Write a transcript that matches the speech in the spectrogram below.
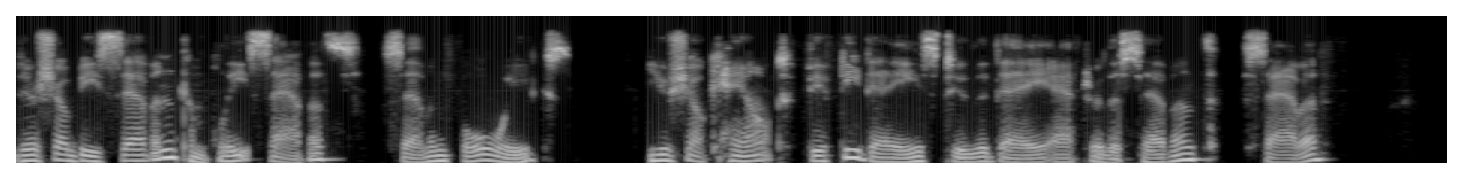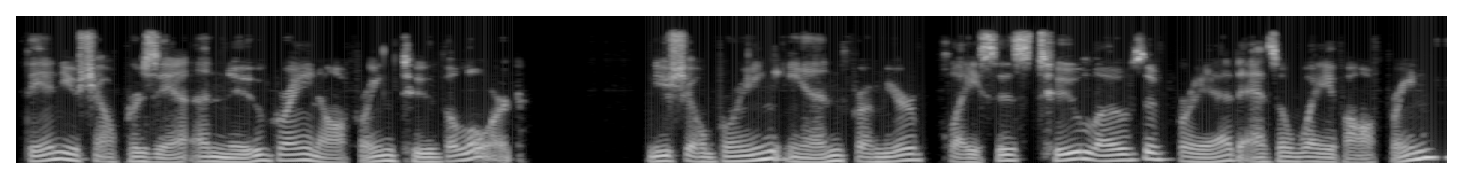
There shall be seven complete Sabbaths, seven full weeks. You shall count fifty days to the day after the seventh Sabbath. Then you shall present a new grain offering to the Lord. You shall bring in from your places two loaves of bread as a wave offering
